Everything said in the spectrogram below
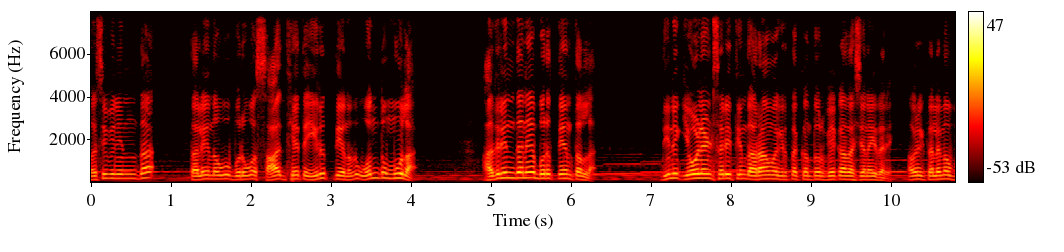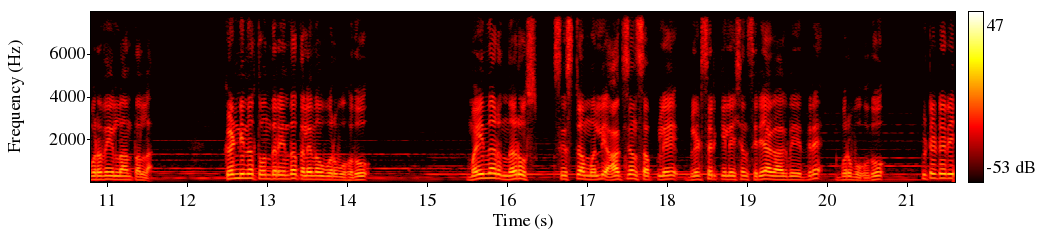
ಹಸಿವಿನಿಂದ ತಲೆನೋವು ಬರುವ ಸಾಧ್ಯತೆ ಇರುತ್ತೆ ಅನ್ನೋದು ಒಂದು ಮೂಲ. ಅದರಿಂದನೇ ಬರುತ್ತೆ ಅಂತಲ್ಲ. ದಿನಕ್ಕೆ ಏಳೆಂಟು ಸರಿ ತಿಂದು ಆರಾಮಾಗಿರ್ತಕ್ಕಂಥವ್ರು ಬೇಕಾದಷ್ಟು ಜನ ಇದ್ದಾರೆ ಅವ್ರಿಗೆ ತಲೆನೋವು ಬರೋದೇ ಇಲ್ಲ ಅಂತಲ್ಲ. ಕಣ್ಣಿನ ತೊಂದರೆಯಿಂದ ತಲೆನೋವು ಬರಬಹುದು. ಮೈನರ್ ನರ್ವ್ಸ್ ಸಿಸ್ಟಮಲ್ಲಿ ಆಕ್ಸಿಜನ್ ಸಪ್ಲೈ, ಬ್ಲಡ್ ಸರ್ಕ್ಯುಲೇಷನ್ ಸರಿಯಾಗಿ ಆಗದೇ ಇದ್ದರೆ ಬರಬಹುದು. ಪಿಟಟರಿ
